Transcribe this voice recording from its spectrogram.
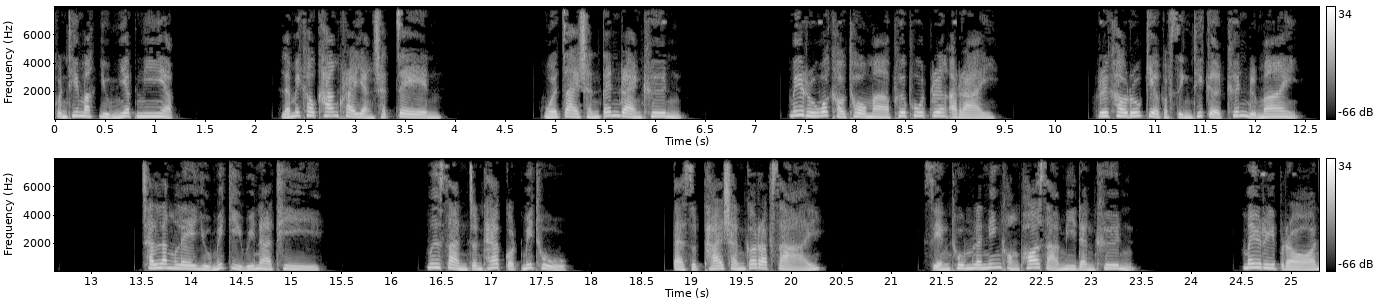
คนที่มักอยู่เงียบๆ และไม่เข้าข้างใครอย่างชัดเจน หัวใจฉันเต้นแรงขึ้น ไม่รู้ว่าเขาโทรมาเพื่อพูดเรื่องอะไร หรือเขารู้เกี่ยวกับสิ่งที่เกิดขึ้นหรือไม่ ฉันลังเลอยู่ไม่กี่วินาที มือสั่นจนแทบกดไม่ถูก แต่สุดท้ายฉันก็รับสาย เสียงทุ้มและนิ่งของพ่อสามีดังขึ้น ไม่รีบร้อน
